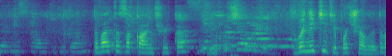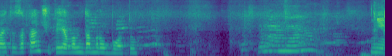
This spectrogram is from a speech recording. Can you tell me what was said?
Верно. Давайте заканчуйте. Тільки почали. Ви не тільки почали. Давайте заканчуйте, я вам дам роботу. Ні.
